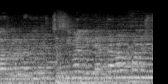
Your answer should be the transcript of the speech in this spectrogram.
la mujer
